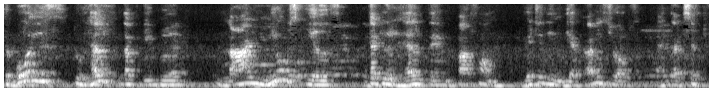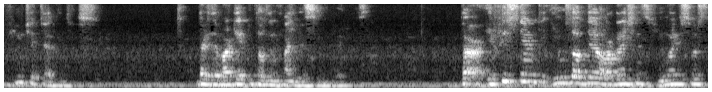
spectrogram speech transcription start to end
The goal is to help the people learn new skills that will help them perform better in their current jobs and accept future challenges. That is about year 2005 is. The efficient use of the organization's human resource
